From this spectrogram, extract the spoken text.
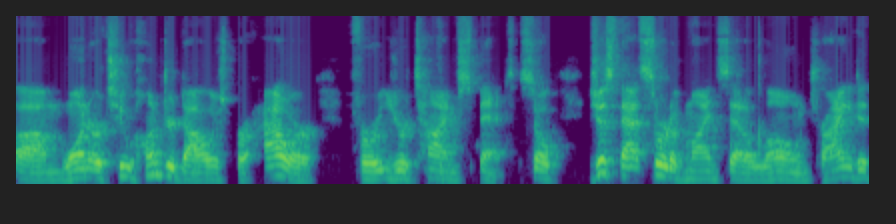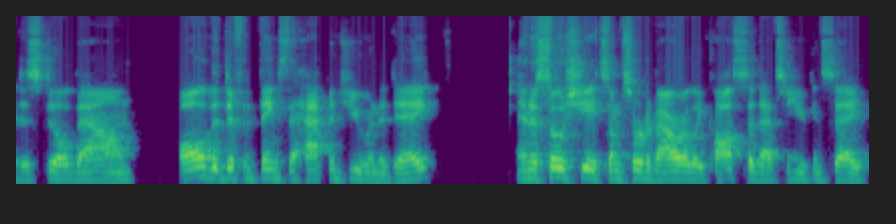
um, one or two hundred dollars per hour for your time spent. So just that sort of mindset alone, trying to distill down all the different things that happen to you in a day and associate some sort of hourly cost to that, so you can say,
